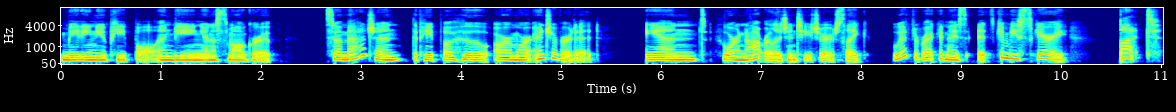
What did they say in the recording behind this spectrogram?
meeting new people and being in a small group. So imagine the people who are more introverted and who are not religion teachers. Like we have to recognize it can be scary, but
